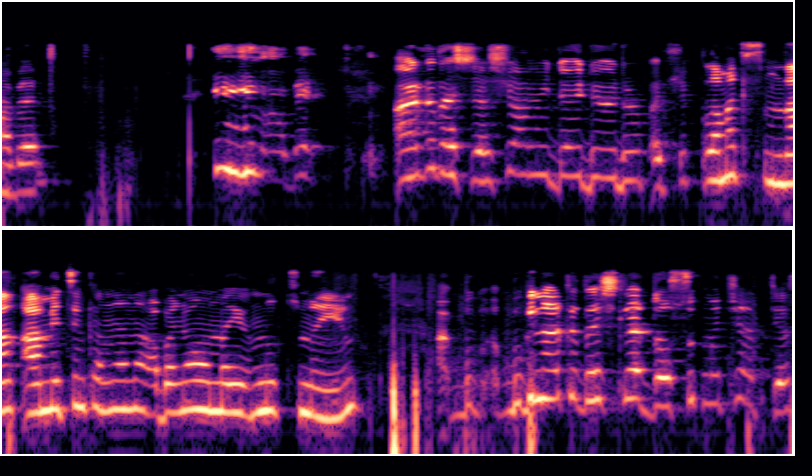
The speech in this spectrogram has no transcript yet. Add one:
abi? İyiyim abi. Arkadaşlar şu an videoyu durdurup açıklama kısmından Ahmet'in kanalına abone olmayı unutmayın. Bu- Bugün arkadaşlar dostluk maçı yapacağız.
